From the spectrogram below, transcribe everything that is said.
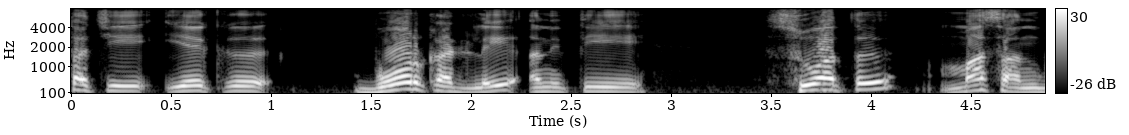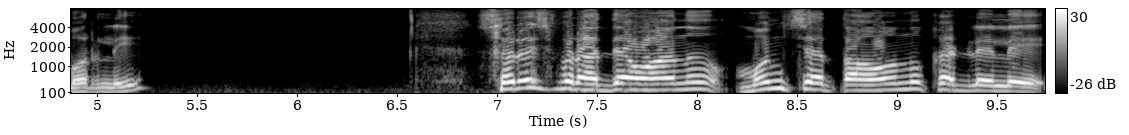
ताची एक बोर काडली आनी ती सुवात मासान भरली. सरेस्परा देवान मनशा काडलेले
